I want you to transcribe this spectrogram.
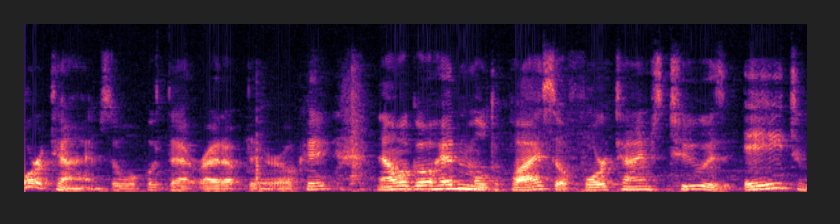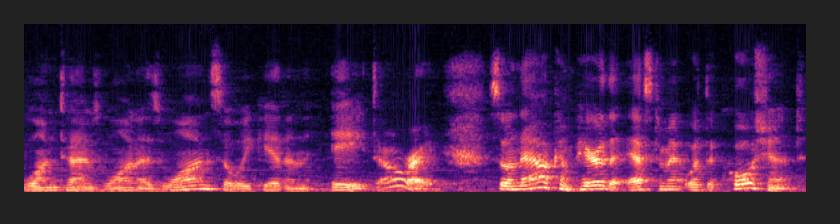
Four times. So we'll put that right up there, okay? Now we'll go ahead and multiply. So 4 times 2 is 8. 1 times 1 is 1, so we get an 8. All right. So now compare the estimate with the quotient.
